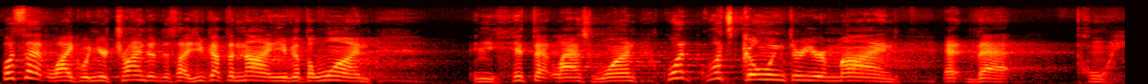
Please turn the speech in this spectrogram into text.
What's that like when you're trying to decide? You've got the nine, you've got the one, and you hit that last one. What, what's going through your mind at that point?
